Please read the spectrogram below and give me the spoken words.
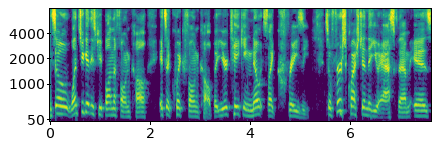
and so once you get these people on the phone call, it's a quick phone call, but you're taking notes like crazy. So first question that you ask them is,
